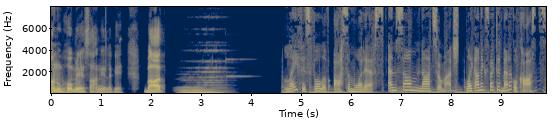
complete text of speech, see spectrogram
अनुभव में ऐसा आने लगे। बात life is full of awesome what ifs and some not so much like unexpected medical costs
